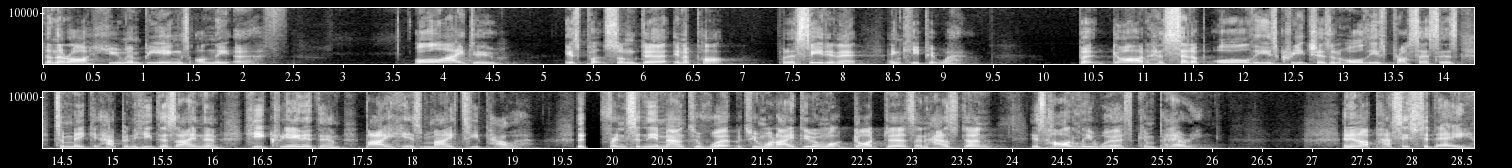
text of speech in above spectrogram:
than there are human beings on the earth. All I do is put some dirt in a pot, put a seed in it, and keep it wet. But God has set up all these creatures and all these processes to make it happen. He designed them, He created them by His mighty power. The difference in the amount of work between what I do and what God does and has done is hardly worth comparing. And in our passage today,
